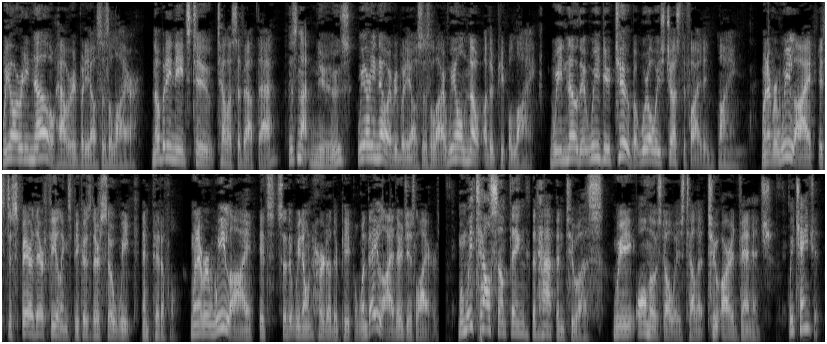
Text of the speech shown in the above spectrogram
We already know how everybody else is a liar. Nobody needs to tell us about that. This is not news. We already know everybody else is a liar. We all know other people lie. We know that we do too, but we're always justified in lying. Whenever we lie, it's to spare their feelings because they're so weak and pitiful. Whenever we lie, it's so that we don't hurt other people. When they lie, they're just liars. When we tell something that happened to us, we almost always tell it to our advantage. We change it.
